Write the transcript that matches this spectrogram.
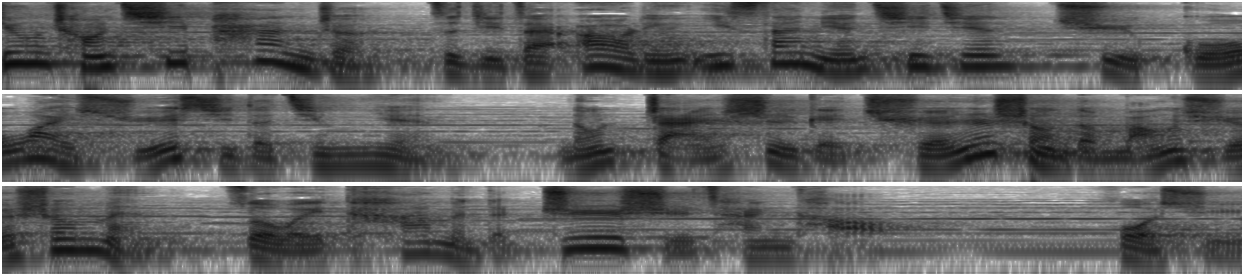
经常期盼着自己在二零一三年期间去国外学习的经验，能展示给全省的盲学生们，作为他们的知识参考，或许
